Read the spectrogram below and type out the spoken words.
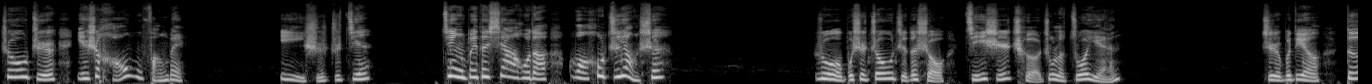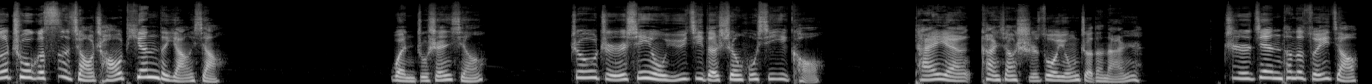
周芷也是毫无防备，一时之间竟被他吓唬的往后直仰身。若不是周芷的手及时扯住了桌沿，指不定得出个四脚朝天的洋相。稳住身形。周芷心有余悸的深呼吸一口，抬眼看向始作俑者的男人，只见他的嘴角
